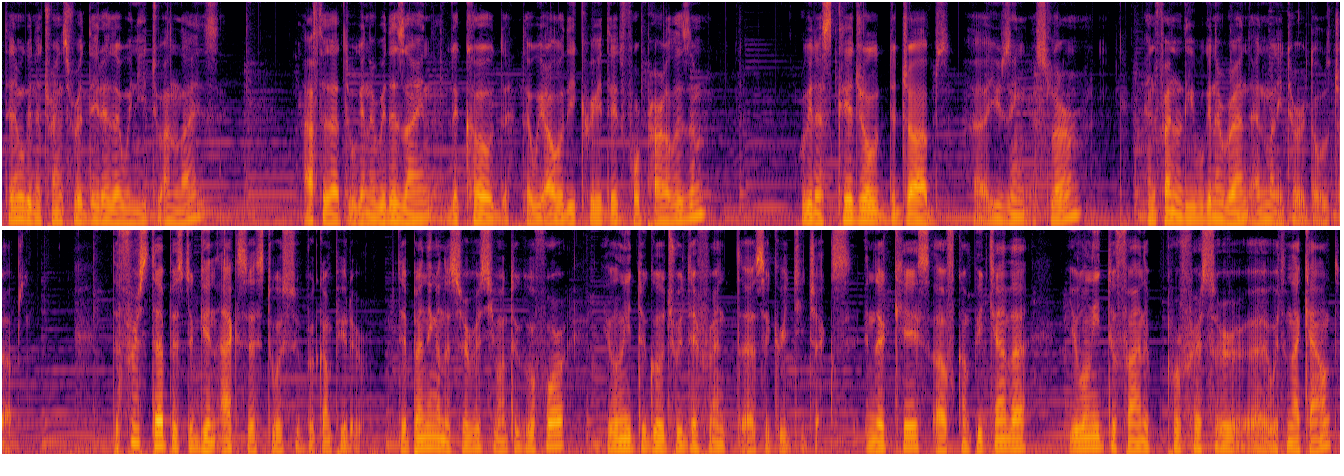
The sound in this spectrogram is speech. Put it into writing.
Then we're going to transfer data that we need to analyze. After that, we're going to redesign the code that we already created for parallelism. We're to schedule the jobs uh, using Slurm. And finally, we're going to run and monitor those jobs. The first step is to gain access to a supercomputer. Depending on the service you want to go for, you'll need to go through different uh, security checks. In the case of Compute Canada, you will need to find a professor uh, with an account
